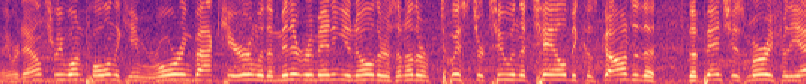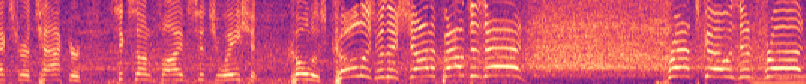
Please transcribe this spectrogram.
They were down 3-1 Poland. They came roaring back here, and with a minute remaining, you know there's another twist or two in the tail because gone to the, the bench is Murray for the extra attacker. Six on five situation. Kolusz, Kolusz with a shot, it bounces in! Fratsko is in front.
